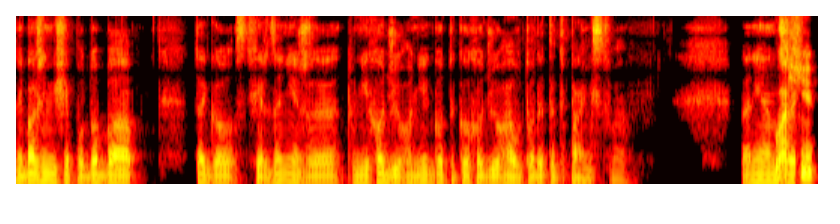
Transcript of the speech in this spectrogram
Najbardziej mi się podoba tego stwierdzenie, że tu nie chodzi o niego, tylko chodzi o autorytet państwa. Panie Andrzej, Właśnie,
